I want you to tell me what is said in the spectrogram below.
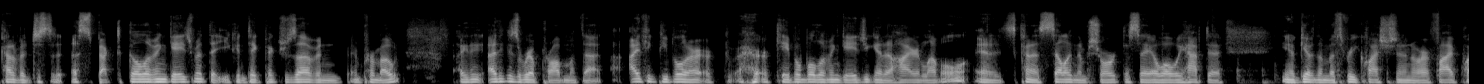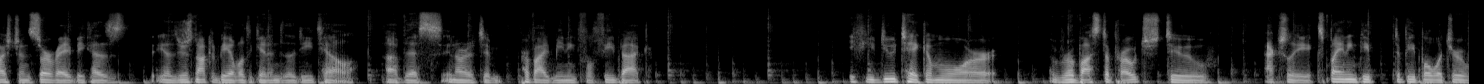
kind of a, just a, a spectacle of engagement that you can take pictures of and, and promote I think I think there's a real problem with that. I think people are are capable of engaging at a higher level, and it's kind of selling them short to say, "Oh, well, we have to, you know, give them a three question or a five question survey because you know they're just not going to be able to get into the detail of this in order to provide meaningful feedback." If you do take a more robust approach to actually explaining pe- to people what you're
